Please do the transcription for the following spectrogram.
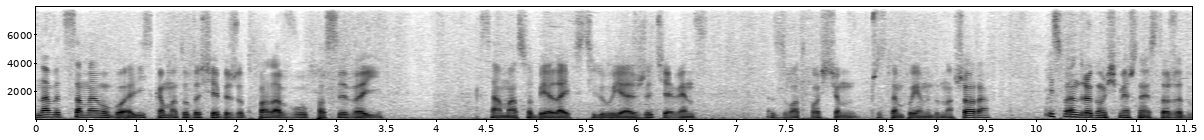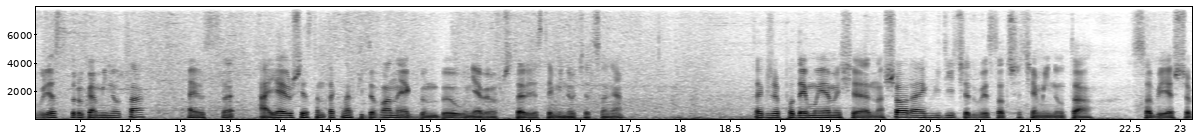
Nawet samemu, bo Eliska ma to do siebie, że odpala W pasywę i sama sobie lifestyluje życie, więc z łatwością przystępujemy do Nashora. I swoją drogą śmieszne jest to, że 22 minuta, a, już, a ja już jestem tak nafidowany, jakbym był, nie wiem, w 40 minucie, co nie? Także podejmujemy się Nashora, jak widzicie, 23 minuta. Sobie jeszcze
